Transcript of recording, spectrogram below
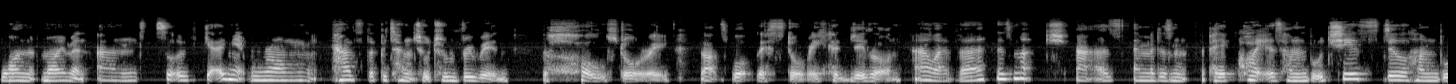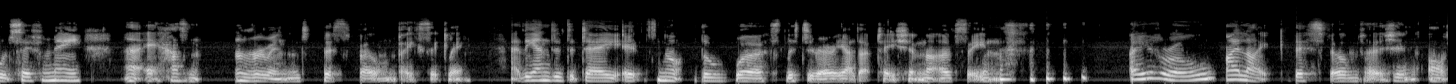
one moment, and sort of getting it wrong has the potential to ruin the whole story. That's what this story hinges on. However, as much as Emma doesn't appear quite as humbled, she is still humbled. So for me, uh, it hasn't ruined this film basically. At the end of the day, it's not the worst literary adaptation that I've seen. Overall, I like this film version of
